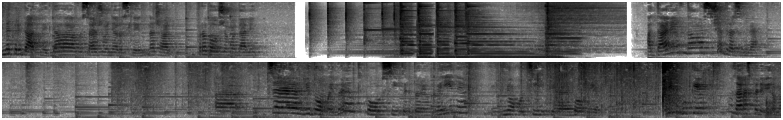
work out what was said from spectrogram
непридатний для висаджування рослин. На жаль, продовжуємо далі. А далі в нас щедра земля. Е, Це відомий бренд по всій території України. В нього тільки добрі відгуки. Ну, зараз перевіримо.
